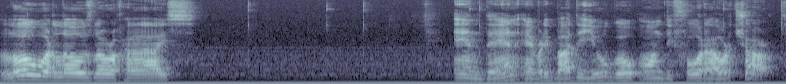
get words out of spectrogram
lower lows lower highs. And then everybody you go on the four hour chart.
